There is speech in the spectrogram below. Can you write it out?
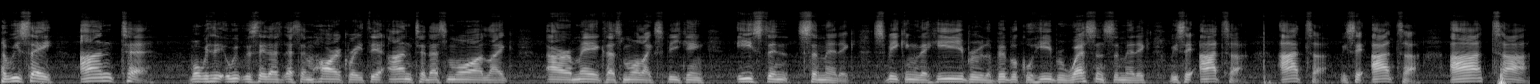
we say ante. Well, we, we say that, that's Amharic right there. Ante, that's more like Aramaic, that's more like speaking Eastern Semitic. Speaking the Hebrew, the biblical Hebrew, Western Semitic, we say ata, ata. We say ata, ata,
